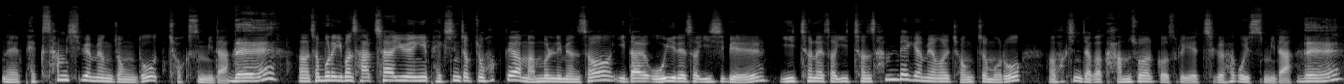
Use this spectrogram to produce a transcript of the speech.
네, 130여 명 정도 적습니다. 네. 어, 정부는 이번 4차 유행이 백신 접종 확대와 맞물리면서 이달 5일에서 20일 2,000에서 2,300여 명을 정점으로 어, 확진자가 감소할 것으로 예측을 하고 있습니다. 네.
